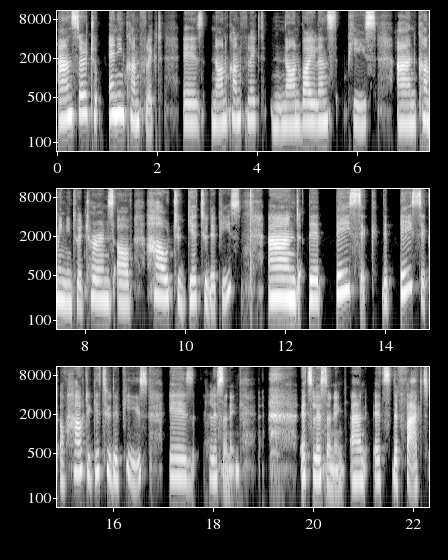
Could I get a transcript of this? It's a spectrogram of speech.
Answer to any conflict is non conflict, non violence, peace, and coming into terms of how to get to the peace. And the basic, the basic of how to get to the peace is listening. it's listening and it's the fact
